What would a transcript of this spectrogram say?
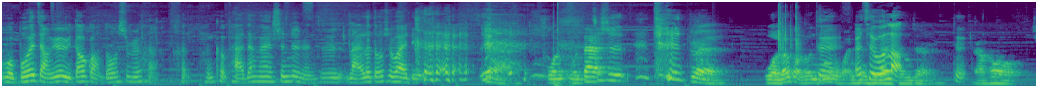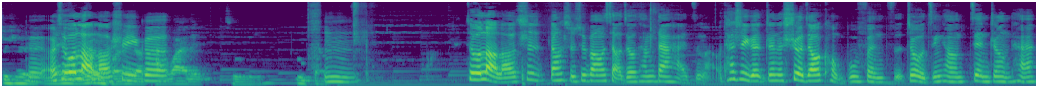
我不会讲粤语到广东是不是很？很很可怕，但发现深圳人就是来了都是外地人。对，我我在就是就是 对我的广东经历完全是在深圳。对，然后就是对，而且我姥姥是一个外的经历。嗯，就我姥姥是当时去帮我小舅他们带孩子嘛，她是一个真的社交恐怖分子，就我经常见证她。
